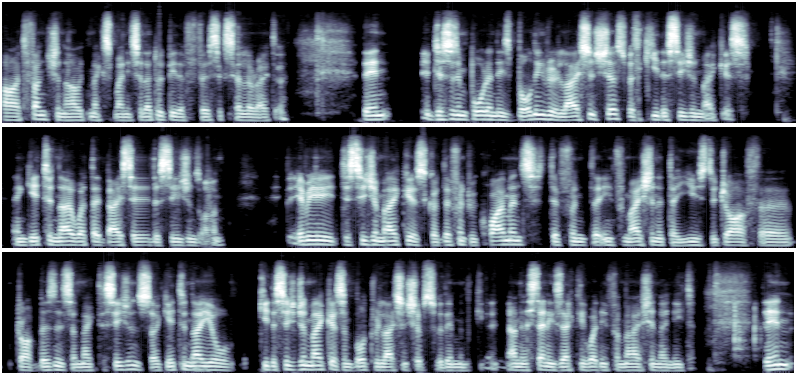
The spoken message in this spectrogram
how it functions, how it makes money. So that would be the first accelerator. Then just as important is building relationships with key decision makers and get to know what they base their decisions on every decision maker has got different requirements, different uh, information that they use to drive uh, drive business and make decisions. So get to know your key decision makers and build relationships with them and understand exactly what information they need. Then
